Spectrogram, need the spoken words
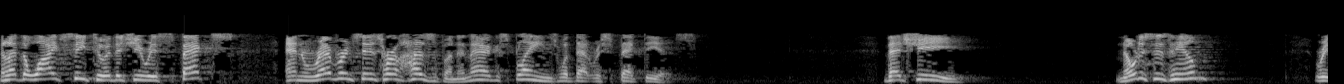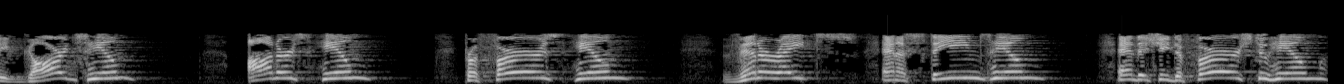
and let the wife see to it that she respects and reverences her husband. And that explains what that respect is. That she notices him, regards him, honors him, prefers him, venerates and esteems him, and that she defers to him,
